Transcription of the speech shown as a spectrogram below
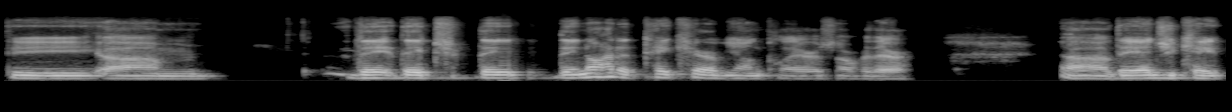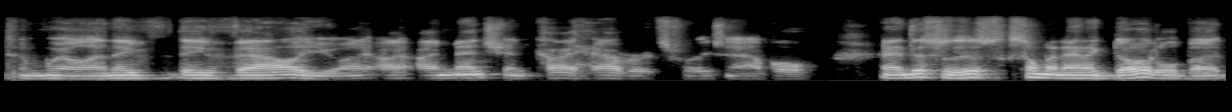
the um, they they they they know how to take care of young players over there uh, they educate them well and they they value. I, I, mentioned Kai Havertz, for example, and this is this is somewhat anecdotal, but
